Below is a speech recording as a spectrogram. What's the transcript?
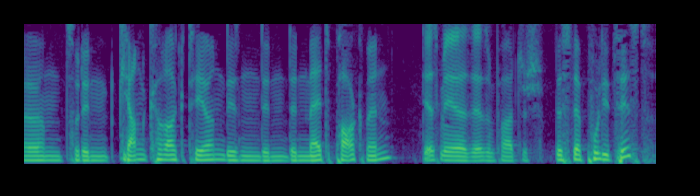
ähm, zu den Kerncharakteren, diesen, den, den Matt Parkman. Der ist mir ja sehr sympathisch. Das ist der Polizist.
